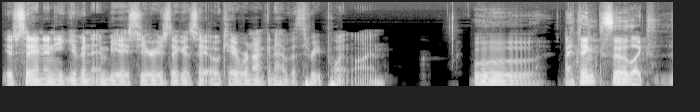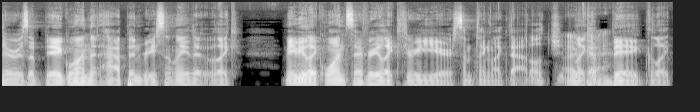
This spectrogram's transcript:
if, say, in any given NBA series, they could say, okay, we're not going to have a three point line. Ooh, I think so. Like there was a big one that happened recently that like maybe like once every like three years, something like that. It'll ch- Like a big, like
